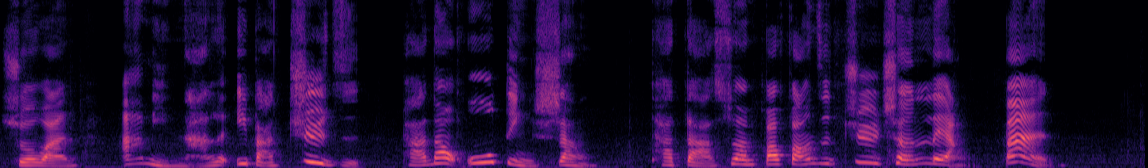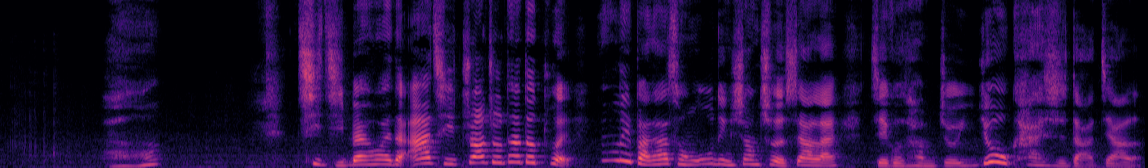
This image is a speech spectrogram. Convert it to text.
说完，阿米拿了一把锯子，爬到屋顶上，他打算把房子锯成两半。啊！气急败坏的阿奇抓住他的腿，用力把他从屋顶上扯下来。结果他们就又开始打架了，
